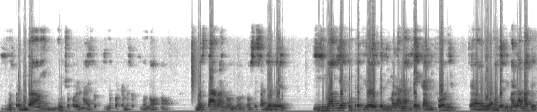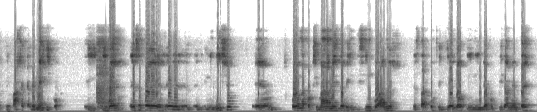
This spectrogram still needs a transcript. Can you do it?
y nos preguntaban mucho por el maestro Tino, porque el maestro Tino no, no, no estaba, no, no, no, se sabía de él, y no había competidores de Lima Lama de California, sea, habíamos de Lima Lama de, Baja, de México, y, bueno, ese fue el, el, inicio, eh, fueron aproximadamente 25 años de estar compitiendo ininterrumpidamente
